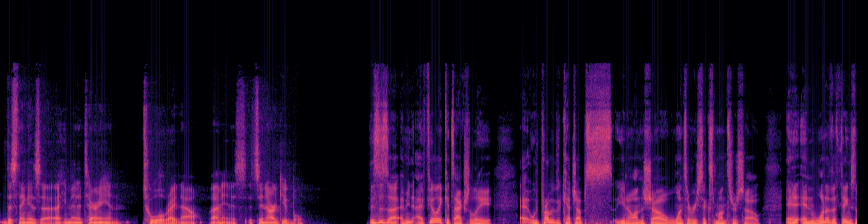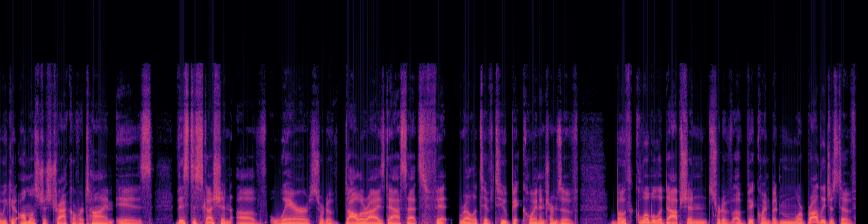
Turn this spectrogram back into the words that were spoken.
this thing is a humanitarian tool right now. I mean, it's it's inarguable. This is a, I mean, I feel like it's actually, uh, we probably catch up, you know, on the show once every six months or so. And, and one of the things that we could almost just track over time is this discussion of where sort of dollarized assets fit relative to Bitcoin in terms of both global adoption sort of of Bitcoin, but more broadly just of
